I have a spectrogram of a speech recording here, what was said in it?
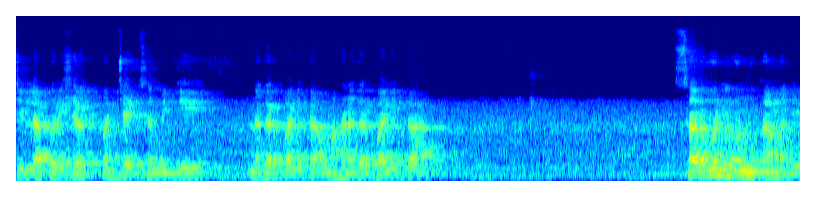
जिल्हा परिषद पंचायत समिती नगरपालिका महानगरपालिका सर्व निवडणुकामध्ये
